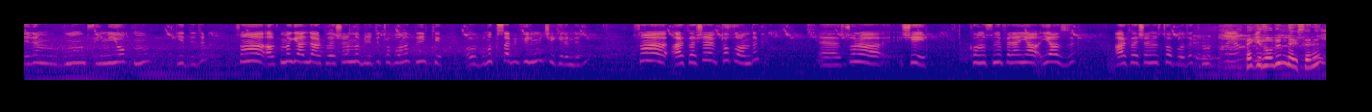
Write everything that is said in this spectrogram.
Dedim bunun filmi yok mu diye dedim. Sonra aklıma geldi arkadaşlarımla birlikte toplandık. Dedik ki "O, bunu kısa bir filmini çekelim dedim. Sonra arkadaşlar toplandık. E, sonra şey konusunu falan ya- yazdık. Arkadaşlarımızı topladık. Mutluyum. Peki rolün ne senin?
